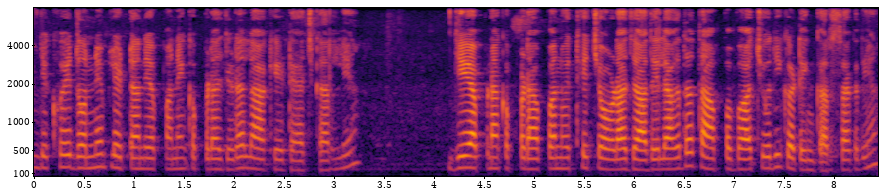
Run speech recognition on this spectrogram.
ਦੇਖੋ, ਇਹ ਦੋਨੇ ਪਲੇਟਾਂ ਦੇ ਆਪਾਂ ਨੇ ਕੱਪੜਾ ਜਿਹੜਾ ਲਾ ਕੇ ਅਟੈਚ ਕਰ ਲਿਆ। ਜੇ ਆਪਣਾ ਕੱਪੜਾ ਆਪਾਂ ਨੂੰ ਇੱਥੇ ਚੌੜਾ ਜ਼ਿਆਦਾ ਲੱਗਦਾ, ਤਾਂ ਆਪਾਂ ਬਾਅਦ ਚ ਉਹਦੀ ਕਟਿੰਗ ਕਰ ਸਕਦੇ ਹਾਂ।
